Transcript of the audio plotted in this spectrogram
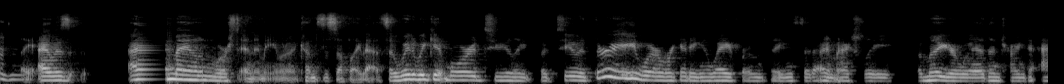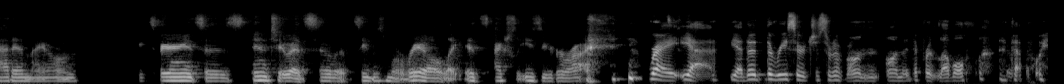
mm-hmm. like, I was, I'm my own worst enemy when it comes to stuff like that. So when do we get more into like book two and three, where we're getting away from things that I'm actually familiar with and trying to add in my own experiences into it so it seems more real like it's actually easier to write right yeah yeah the, the research is sort of on on a different level at that point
